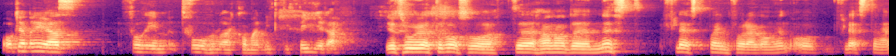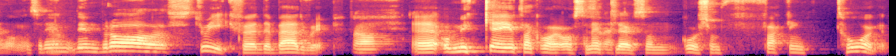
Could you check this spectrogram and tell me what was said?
och Andreas får in 200,94. Jag tror ju att det var så att eh, han hade näst flest poäng förra gången och flest den här gången. Så det är, en, det är en bra streak för The Bad Rip. Ja. Eh, och mycket är ju tack vare Austin Eckler som går som fucking tåget.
